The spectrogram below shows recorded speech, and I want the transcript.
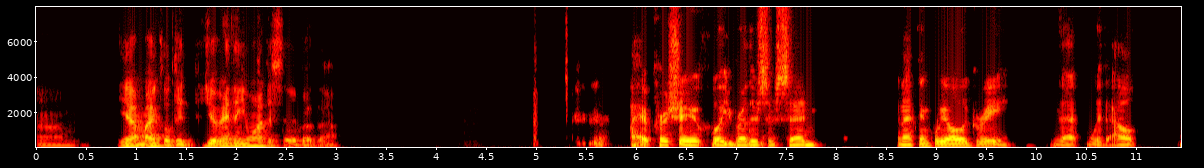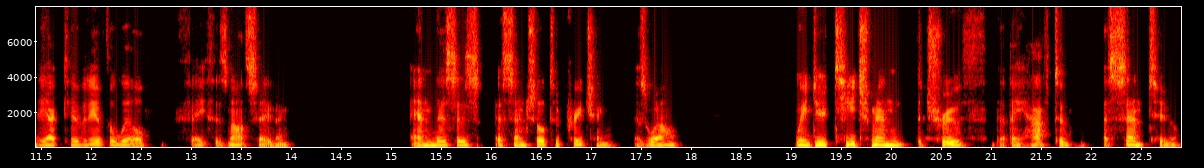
Um, yeah, Michael, did, did you have anything you wanted to say about that? I appreciate what you brothers have said. And I think we all agree that without the activity of the will, faith is not saving. And this is essential to preaching as well. We do teach men the truth that they have to assent to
